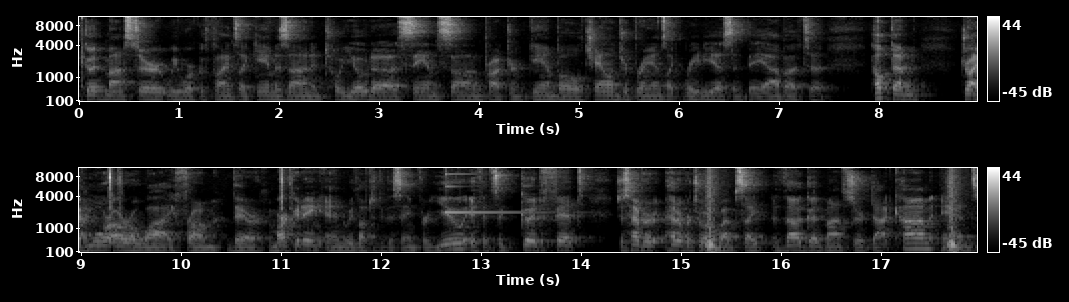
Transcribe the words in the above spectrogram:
Good Monster. We work with clients like Amazon and Toyota, Samsung, Procter & Gamble, challenger brands like Radius and Bayaba to help them drive more ROI from their marketing. And we'd love to do the same for you. If it's a good fit, just head over to our website, thegoodmonster.com, and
